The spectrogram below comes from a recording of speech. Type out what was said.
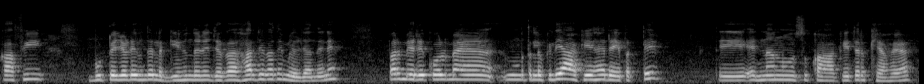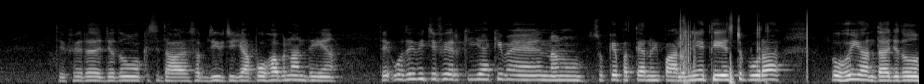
ਕਾਫੀ ਬੂਟੇ ਜਿਹੜੇ ਹੁੰਦੇ ਲੱਗੇ ਹੁੰਦੇ ਨੇ, ਜਗ੍ਹਾ ਹਰ ਜਗ੍ਹਾ ਤੇ ਮਿਲ ਜਾਂਦੇ ਨੇ। ਪਰ ਮੇਰੇ ਕੋਲ ਮੈਂ ਮਤਲਬ ਕਿ ਲਿਆ ਕੇ ਹਰੇ ਪੱਤੇ ਤੇ ਇਹਨਾਂ ਨੂੰ ਸੁਕਾ ਕੇ ਤੇ ਰੱਖਿਆ ਹੋਇਆ। ਤੇ ਫਿਰ ਜਦੋਂ ਕਿਸੇ ਦਾ ਸਬਜ਼ੀ ਵਿੱਚ ਜਾਂ ਪੋਹਾ ਬਣਾਉਂਦੇ ਆ, ਤੇ ਉਹਦੇ ਵਿੱਚ ਫਿਰ ਕੀ ਆ ਕਿ ਮੈਂ ਇਹਨਾਂ ਨੂੰ ਸੁੱਕੇ ਪੱਤਿਆਂ ਨੂੰ ਹੀ ਪਾ ਲੈਂਦੀ ਹਾਂ। ਟੇਸਟ ਪੂਰਾ ਉਹੀ ਆਉਂਦਾ ਜਦੋਂ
